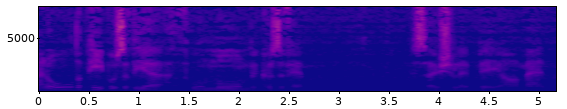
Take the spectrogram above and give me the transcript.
And all the peoples of the earth will mourn because of him. So shall it be. Amen.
